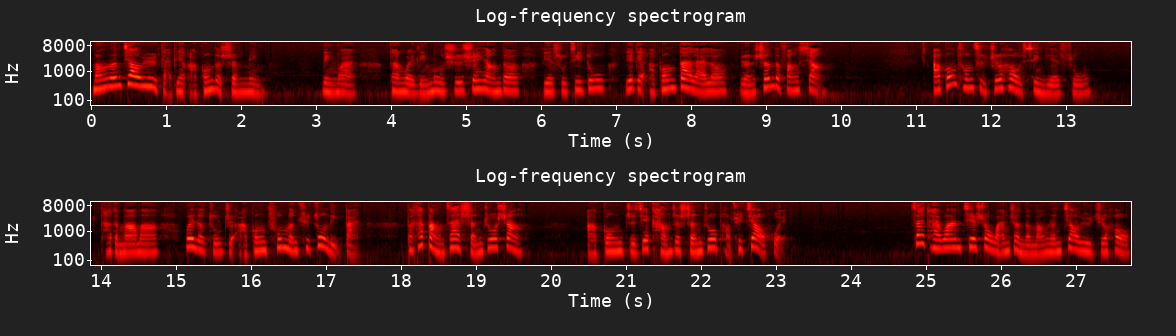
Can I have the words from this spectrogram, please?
盲人教育改变阿公的生命。另外，甘伟林牧师宣扬的耶稣基督，也给阿公带来了人生的方向。阿公从此之后信耶稣。他的妈妈为了阻止阿公出门去做礼拜，把他绑在神桌上。阿公直接扛着神桌跑去教会。在台湾接受完整的盲人教育之后，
